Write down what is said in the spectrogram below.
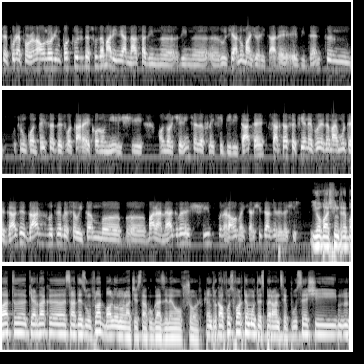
se pune problema unor importuri destul de mari în iarna asta din, uh, din uh, Rusia, nu majoritare, evident, în într-un context de dezvoltare a economiei și a unor cerințe de flexibilitate, s-ar putea să fie nevoie de mai multe gaze, dar nu trebuie să uităm uh, uh, Marea Neagră și, până la urmă, chiar și gazele de șist. Eu v-aș fi întrebat uh, chiar dacă s-a dezumflat balonul acesta cu gazele offshore, pentru că au fost foarte multe speranțe puse și mm,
